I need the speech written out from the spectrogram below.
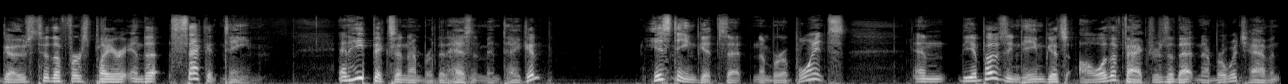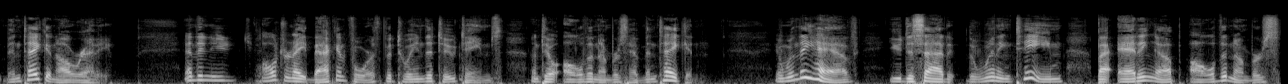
goes to the first player in the second team. And he picks a number that hasn't been taken. His team gets that number of points and the opposing team gets all of the factors of that number which haven't been taken already. And then you alternate back and forth between the two teams until all the numbers have been taken. And when they have, you decide the winning team by adding up all the numbers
